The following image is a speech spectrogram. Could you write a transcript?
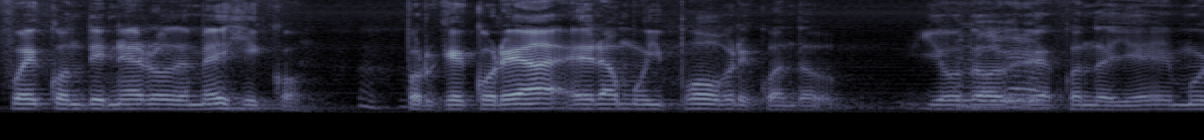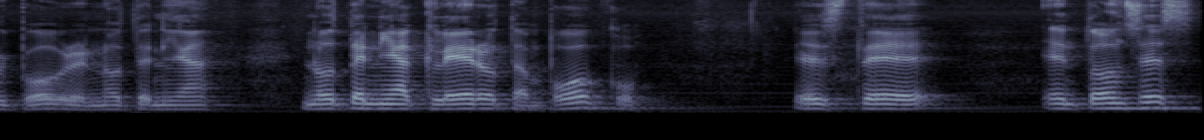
fue con dinero de México. Porque Corea era muy pobre cuando yo cuando llegué muy pobre, no tenía, no tenía clero tampoco. Este, entonces,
